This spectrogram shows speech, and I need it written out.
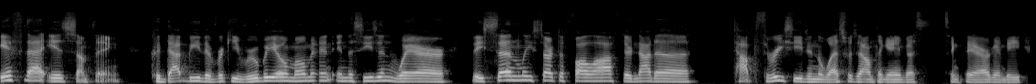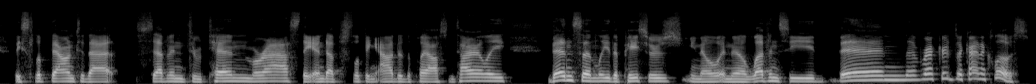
If that is something, could that be the Ricky Rubio moment in the season where they suddenly start to fall off? They're not a top three seed in the West, which I don't think any of us think they are going to be. They slip down to that seven through 10 morass. They end up slipping out of the playoffs entirely. Then suddenly the Pacers, you know, in the 11 seed, then the records are kind of close.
